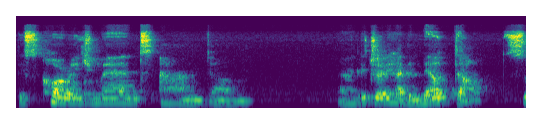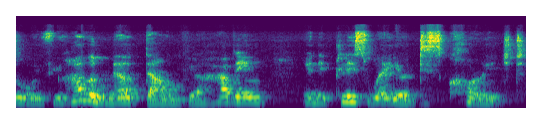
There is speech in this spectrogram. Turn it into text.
discouragement, and um, I literally had a meltdown. So if you have a meltdown, if you're having in a place where you're discouraged,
